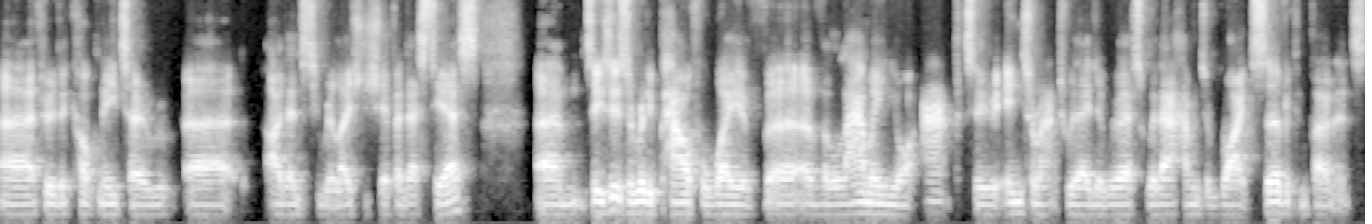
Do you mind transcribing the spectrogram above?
uh, through the Cognito uh, identity relationship at STS. Um, so you see, it's a really powerful way of, uh, of allowing your app to interact with AWS without having to write server components.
